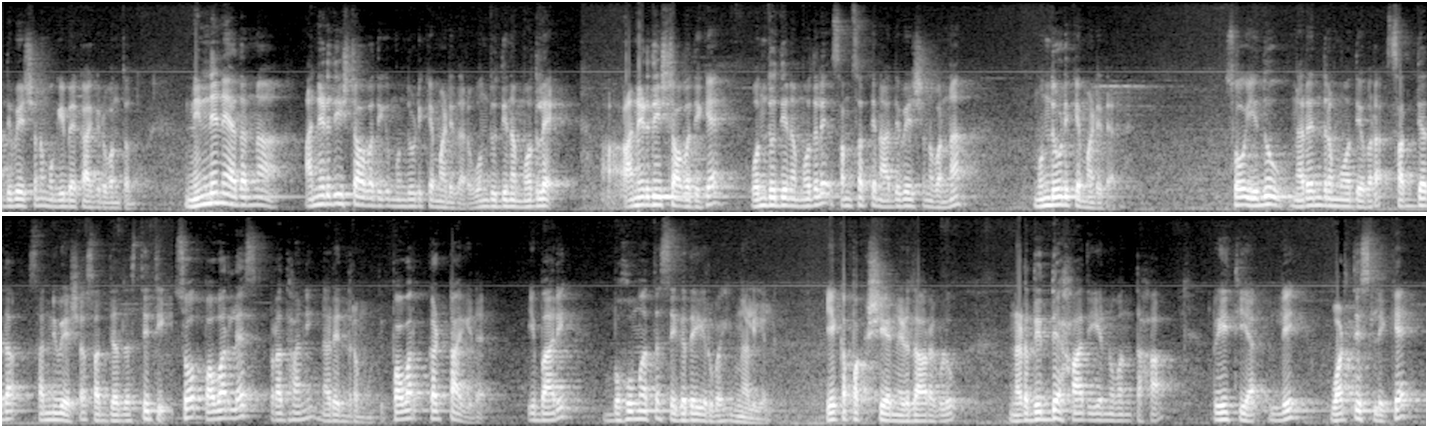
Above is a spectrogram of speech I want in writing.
ಅಧಿವೇಶನ ಮುಗಿಬೇಕಾಗಿರುವಂಥದ್ದು. ನಿನ್ನೆನೇ ಅದನ್ನು ಅನಿರ್ದಿಷ್ಟಾವಧಿಗೆ ಮುಂದೂಡಿಕೆ ಮಾಡಿದ್ದಾರೆ. ಒಂದು ದಿನ ಮೊದಲೇ ಅನಿರ್ದಿಷ್ಟ ಅವಧಿಗೆ ಒಂದು ದಿನ ಮೊದಲೇ ಸಂಸತ್ತಿನ ಅಧಿವೇಶನವನ್ನು ಮುಂದೂಡಿಕೆ ಮಾಡಿದ್ದಾರೆ. ಸೊ ಇದು ನರೇಂದ್ರ ಮೋದಿಯವರ ಸದ್ಯದ ಸನ್ನಿವೇಶ, ಸದ್ಯದ ಸ್ಥಿತಿ. ಸೊ ಪವರ್ಲೆಸ್ ಪ್ರಧಾನಿ ನರೇಂದ್ರ ಮೋದಿ. ಪವರ್ ಕಟ್ ಆಗಿದೆ. ಈ ಬಾರಿ ಬಹುಮತ ಸಿಗದೇ ಇರುವ ಹಿನ್ನೆಲೆಯಲ್ಲಿ. ಏಕಪಕ್ಷೀಯ ನಿರ್ಧಾರಗಳು ನಡೆದಿದ್ದೇ ಹಾದಿ ಎನ್ನುವಂತಹ ರೀತಿಯಲ್ಲಿ ವರ್ತಿಸಲಿಕ್ಕೆ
